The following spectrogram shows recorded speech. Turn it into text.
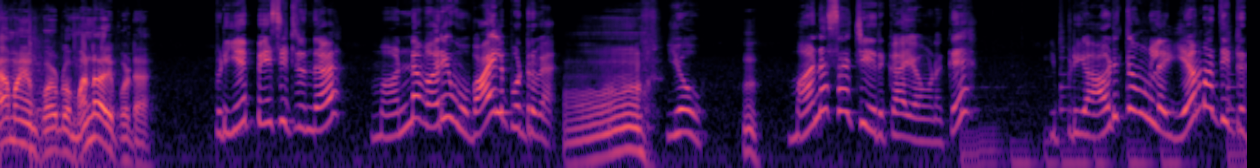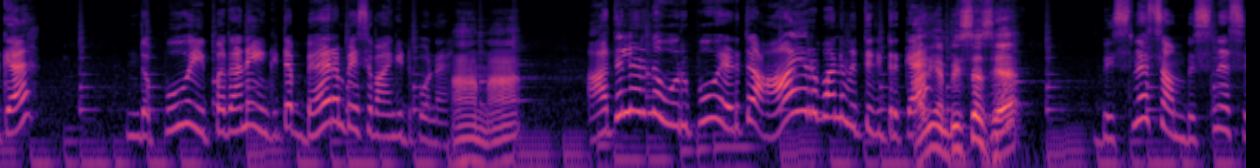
ஏமா என் பொழப்ப மண்ண வாரி போட்ட? இப்படியே பேசிட்டு இருந்த மண்ண வாரி உன் வாயில போட்டுருவேன். ம், யோ. மனசாட்சி இருக்காயா உனக்கு? இப்படி அடுத்தவங்கள ஏமாத்திட்டு இருக்க? இந்த பூவை இப்பதானே என்கிட்ட பேரம் பேசி வாங்கிட்டு போனேன் ஆமா. அதுல இருந்து ஒரு பூவை எடுத்து ஆயிரம் ரூபான்னு வித்துக்கிட்டு இருக்க? அது என் பிசினஸ் பிசினஸ் ஆம் பிசினஸ்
